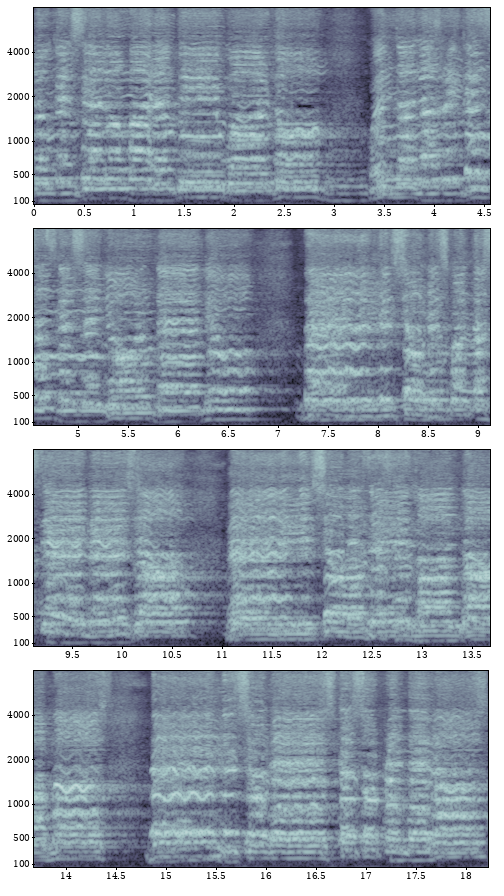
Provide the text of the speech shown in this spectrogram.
lo que el cielo para ti guardó. Cuenta las riquezas que el Señor te dio. Bendiciones cuantas tienes ya. Bendiciones Dios este manda más. Bendiciones te sorprenderás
